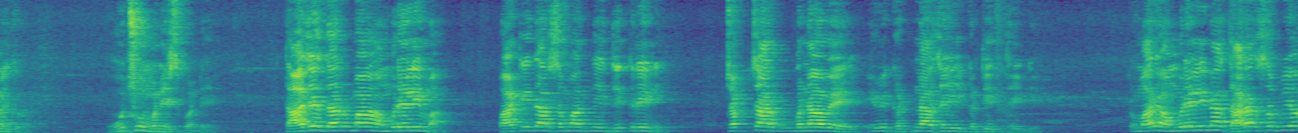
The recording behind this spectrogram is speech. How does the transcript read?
મિત્રો. હું છું મનીષ પંડે તાજેતરમાં અમરેલીમાં પાટીદાર સમાજની દીકરીની ચકચાર બનાવે એવી ઘટના છે એ ઘટિત થઈ ગઈ. તો મારે અમરેલીના ધારાસભ્ય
